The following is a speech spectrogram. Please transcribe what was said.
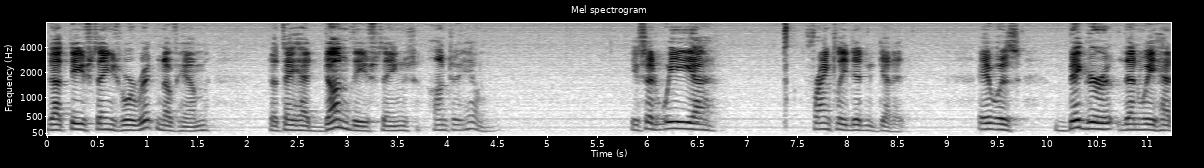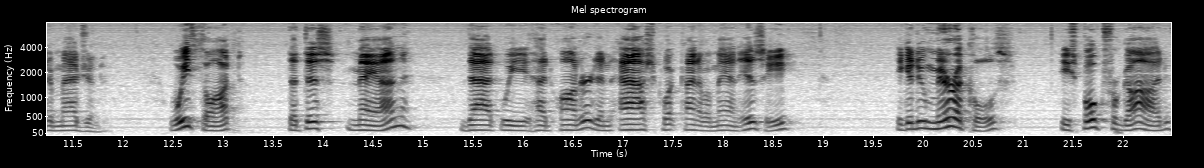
that these things were written of him, that they had done these things unto him. He said, We uh, frankly didn't get it. It was bigger than we had imagined. We thought that this man that we had honored and asked, What kind of a man is he? He could do miracles, he spoke for God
